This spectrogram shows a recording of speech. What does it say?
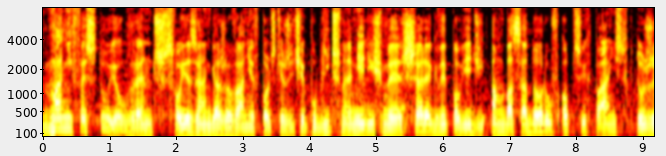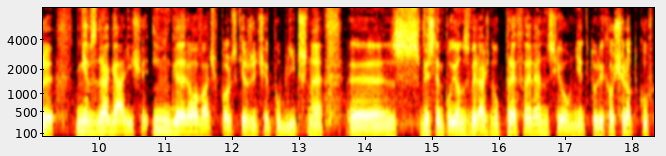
manifestują wręcz swoje zaangażowanie w polskie życie publiczne. Mieliśmy szereg wypowiedzi ambasadorów obcych państw, którzy nie wzdragali się ingerować w polskie życie publiczne, e, występując z wyraźną preferencją niektórych ośrodków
